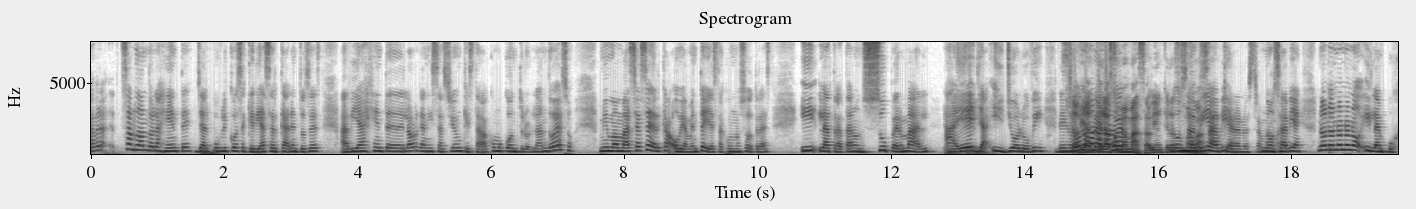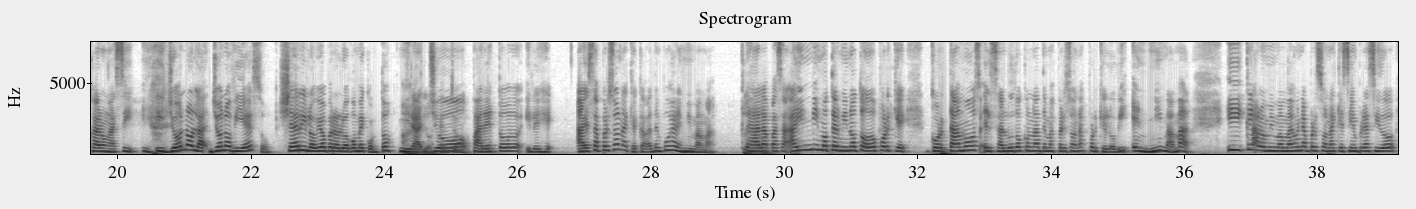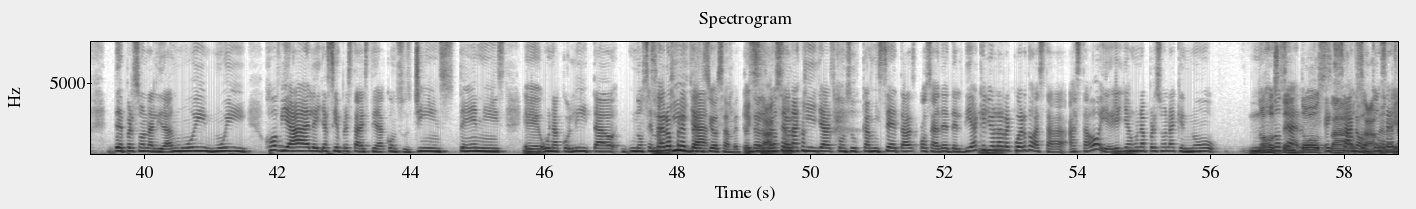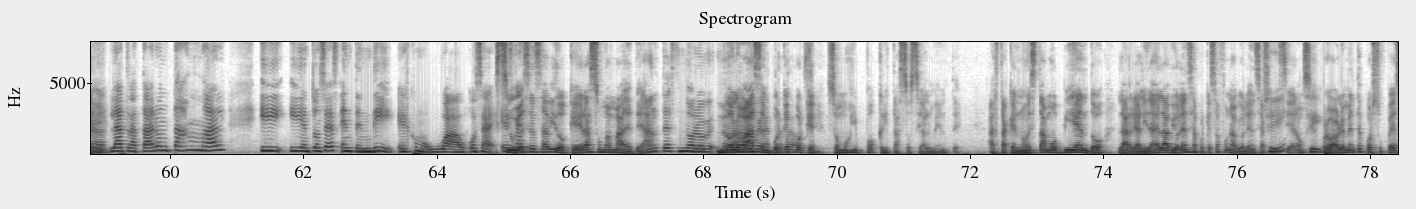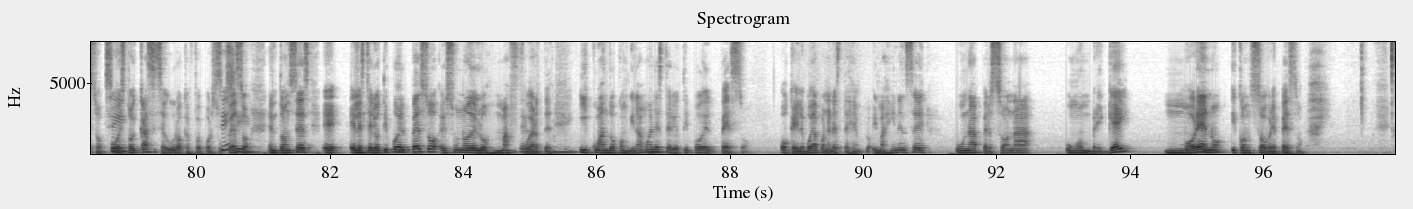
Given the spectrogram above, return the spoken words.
saludando a la gente, ya el público se quería acercar, entonces había gente de la organización que estaba como controlando eso. Mi mamá se acerca, obviamente ella está con nosotras, y la trataron súper mal a ¿En serio? ella, y yo lo vi. Le ¿Sabían "No, no que era su acuerdo". mamá? ¿Sabían que era no su mamá? sabían Sabía que era nuestra mamá. No sabían. No, no, no, no, no. Y la empujaron así. Y, yo no la, yo no vi eso. Sherry lo vio, pero luego me contó. Mira, Ay, yo paré todo y le dije, a esa persona que acabas de empujar es mi mamá. Claro. Déjala pasar. Ahí mismo terminó todo porque cortamos el saludo con las demás personas porque lo vi en mi mamá. Y claro, mi mamá es una persona que siempre ha sido de personalidad muy, muy jovial. Ella siempre está vestida con sus jeans, tenis, eh, una colita, no se Cero maquilla. pretenciosa, ¿me no se maquilla con sus camisetas, o sea, desde el día que yo la recuerdo hasta, hasta hoy. Ella es una persona que no... No ha- ostentosa, Exacto, o sea, entonces la trataron tan mal y, y entonces entendí, es como, wow, o sea, Si esta- hubiesen sabido que era su mamá desde antes, no lo, no, lo lo hacen. ¿Por qué? Porque somos hipócritas socialmente. Hasta que no estamos viendo la realidad de la violencia, porque esa fue una violencia que le hicieron, sí. probablemente por su peso, o estoy casi seguro que fue por su peso. Entonces, eh, el estereotipo del peso es uno de los más De- fuertes. Y cuando combinamos el estereotipo del peso, ok, les voy a poner este ejemplo. Imagínense una persona, un hombre gay moreno y con sobrepeso.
